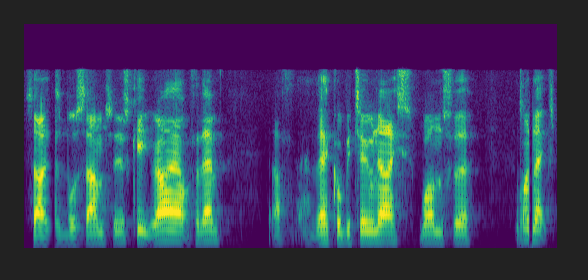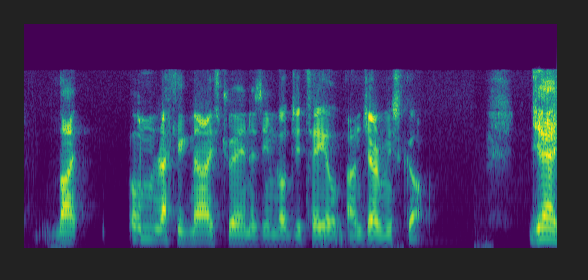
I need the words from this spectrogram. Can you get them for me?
Sizable Sam. So just keep your eye out for them. There could be two nice ones for one next like unrecognised trainers in Roger Teal and Jeremy Scott. Yeah,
